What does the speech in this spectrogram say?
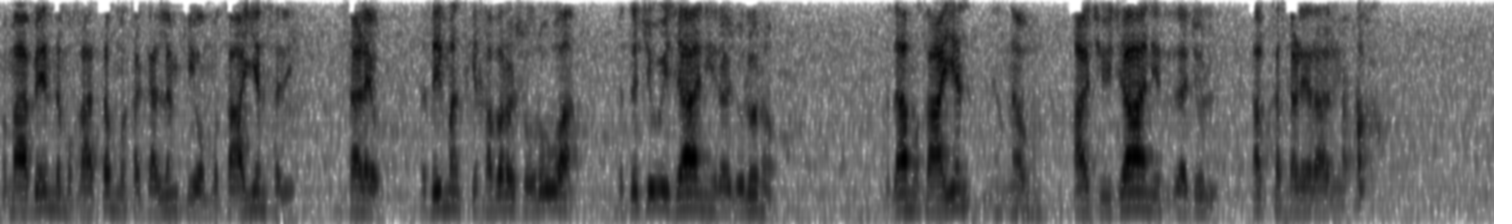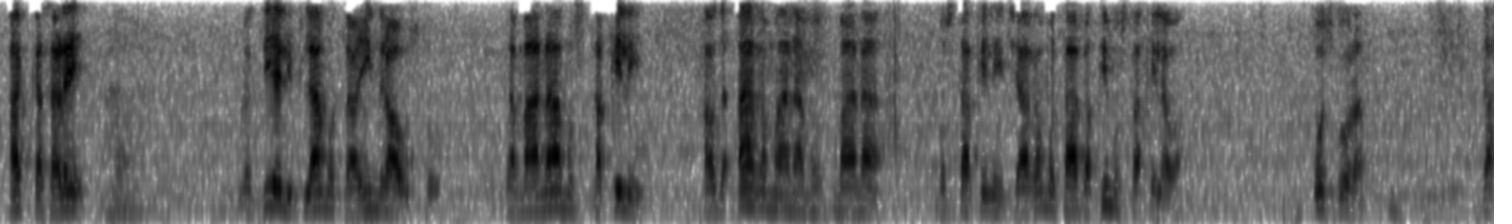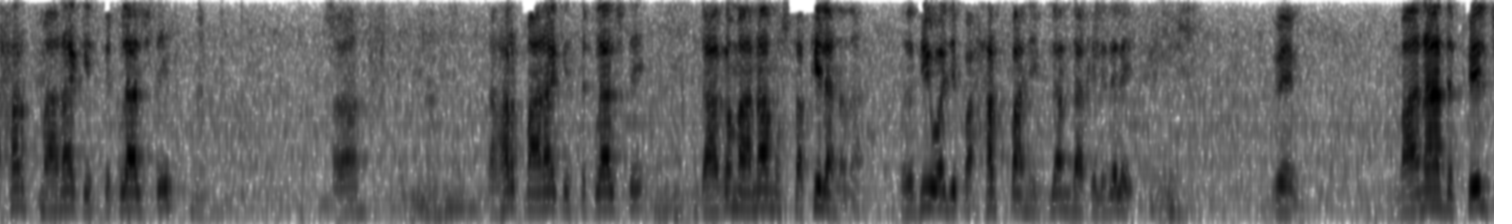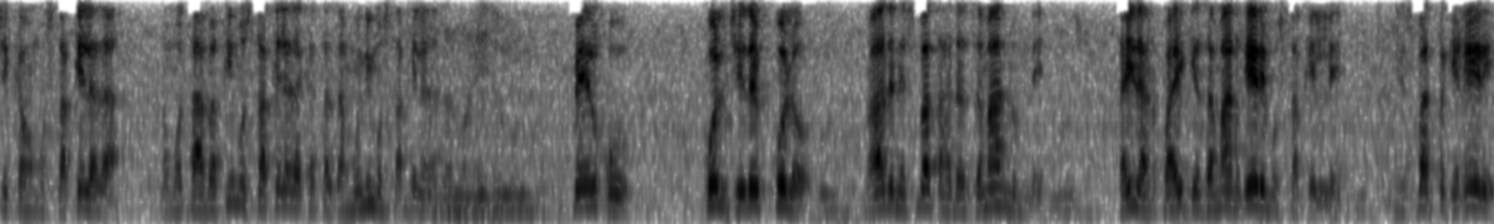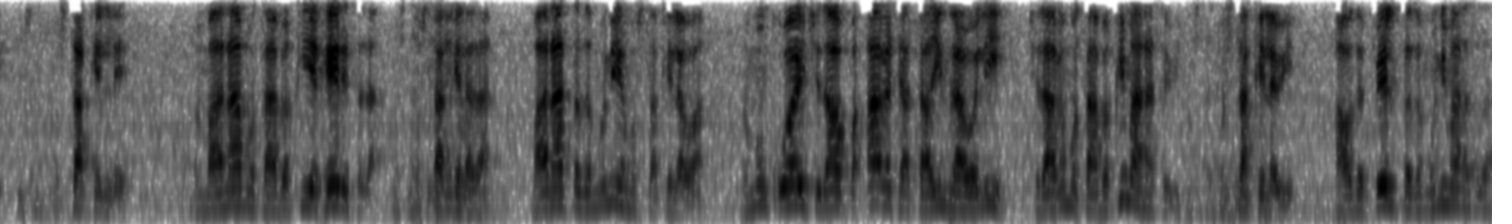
په مابین د مخاطب متکلم کې یو متعین سړی سړی د دې منځ کې خبره شروع وا نو د چوي جاني رجلونو دا متعین نو اچي جاني رجل حق سړی راغی حق سړی نو دی الکلام تعین راوستو د معنا مستقلی او د هغه معنا معنا مستقلی چې هغه مطابقی مستقله و اوس ګوره د حرف معنا کې استقلال شته د حرف معنا کې استقلال شته داغه معنا مستقله نه ده د دې وجه په حرف باندې اسلام داخلي دي دویم معنا د فعل چې کوم مستقله ده نو مطابقی مستقله ده که تضمنی مستقله ده فعل خو کل چې ده کلو ما ده نسبت حد زمان نوم دی صحیح ده پای کې زمان غیر مستقل دی نسبت پکې غیر مستقل دی معنا مطابقی غیر صدا مستقله ده معنا تضمنی مستقله وا نو مونږ کوی چې دا په هغه چا تعین راولي چې داغه مطابقی معنا سوي مستقله وي او د فعل تضمنی معنا صدا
